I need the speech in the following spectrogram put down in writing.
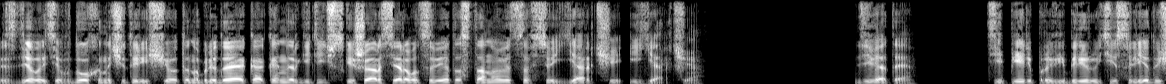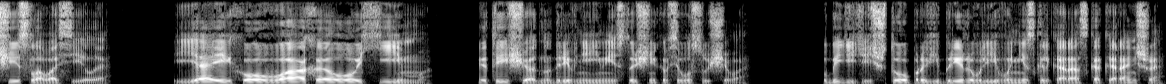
Сделайте вдох на четыре счета, наблюдая, как энергетический шар серого цвета становится все ярче и ярче. Девятое. Теперь провибрируйте следующие слова силы. «Я Иховах Элохим». Это еще одно древнее имя источника всего сущего. Убедитесь, что провибрировали его несколько раз, как и раньше,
